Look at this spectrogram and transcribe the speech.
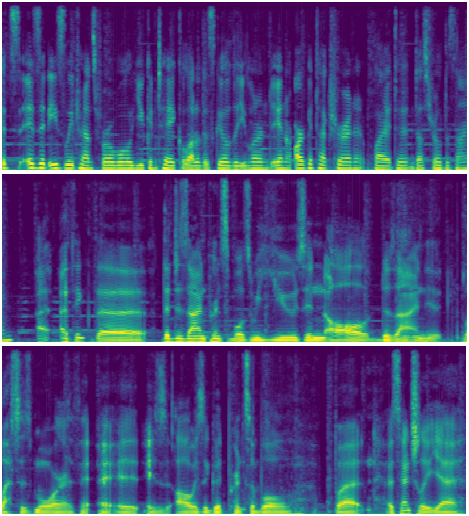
it's is it easily transferable? You can take a lot of the skills that you learned in architecture and apply it to industrial design? I, I think the the design principles we use in all design less is more is always a good principle. But essentially yeah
